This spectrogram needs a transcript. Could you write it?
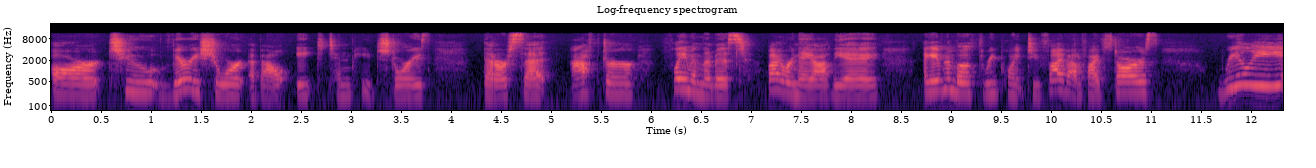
are two very short, about 8 to 10 page stories that are set after Flame in the Mist by Renee Ahdieh. I gave them both 3.25 out of 5 stars. Really,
